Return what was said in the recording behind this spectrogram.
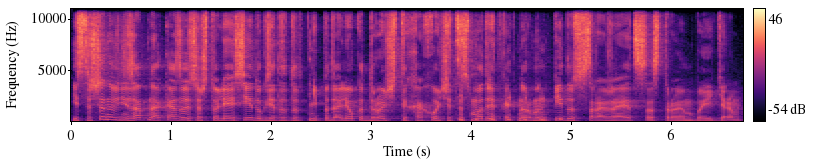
и совершенно внезапно оказывается, что Лея Сейду где-то тут неподалеку дрочит и хохочет и смотрит, как Норман Пидус сражается с Троем Бейкером.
